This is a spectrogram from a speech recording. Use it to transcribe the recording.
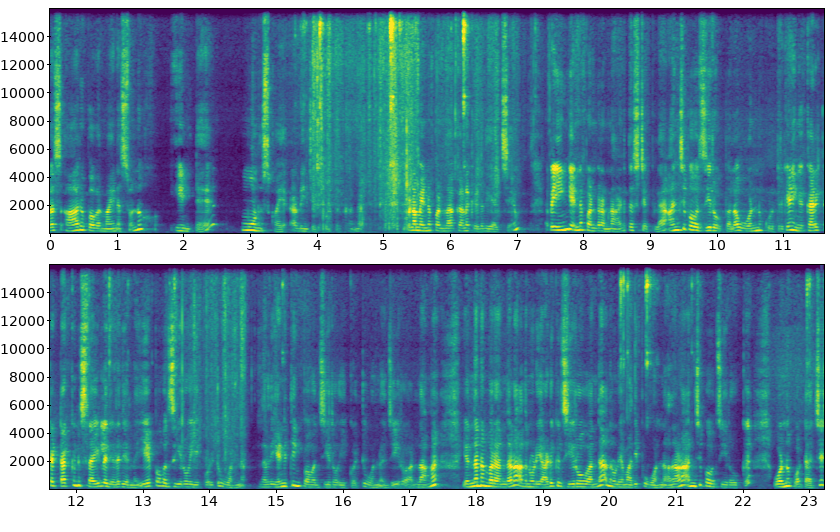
ப்ளஸ் ஆறு பவர் மைனஸ் ஒன்று இன்ட்டு மூணு ஸ்கொயர் அப்படின்னு சொல்லி கொடுத்துருக்காங்க. இப்போ நம்ம என்ன பண்ணலாம்? கணக்கு எழுதியாச்சு. இப்போ இங்கே என்ன பண்ணுறோம்னா அடுத்த ஸ்டெப்பில் அஞ்சு பவர் ஜீரோ இப்போல்லாம் ஒன்று கொடுத்துருக்கேன். நீங்கள் கரெக்டாக டக்குன்னு சைடில் இது எழுதிடணும். A power zero equal to ஒன்று அதாவது anything power zero equal to ஒன்று ஜீரோ இல்லாமல் எந்த நம்பராக இருந்தாலும் அதனுடைய அடுக்கு ஜீரோ வந்தால் அதனுடைய மதிப்பு ஒன்று அதனால் அஞ்சு பவர் ஜீரோவுக்கு ஒன்று போட்டாச்சு.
